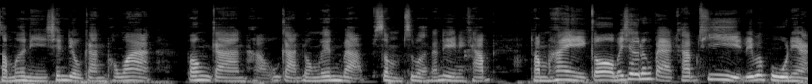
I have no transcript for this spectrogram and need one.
ซัมเมอร์นี้เช่นเดียวกัน เพราะว่าต้องการหาโอกาสลงเล่นแบบสม่ำเสมอนั่นเองนะครับทำให้ก็ไม่ใช่เรื่องแปลกครับที่ลิเวอร์พูลเนี่ย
